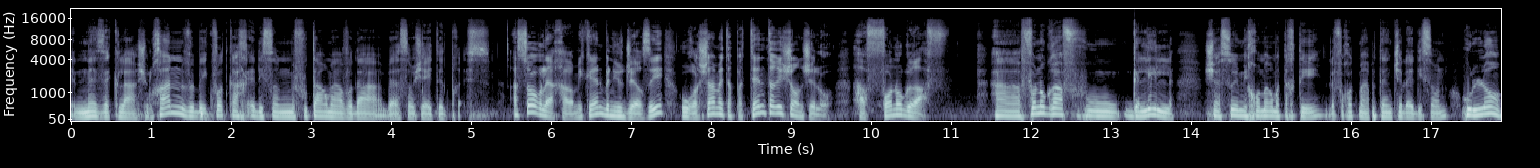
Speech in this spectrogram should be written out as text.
לנזק לשולחן, ובעקבות כך אדיסון מפוטר מהעבודה באסושייטד פרס. עשור לאחר מכן, בניו ג'רזי, הוא רשם את הפטנט הראשון שלו, הפונוגרף. הפונוגרף הוא גליל שעשוי מחומר מתכתי, לפחות מהפטנט של אדיסון. הוא לא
